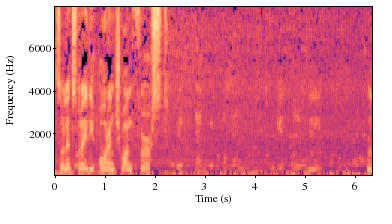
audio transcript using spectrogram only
So let's try the orange one first. Hmm. Hmm.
